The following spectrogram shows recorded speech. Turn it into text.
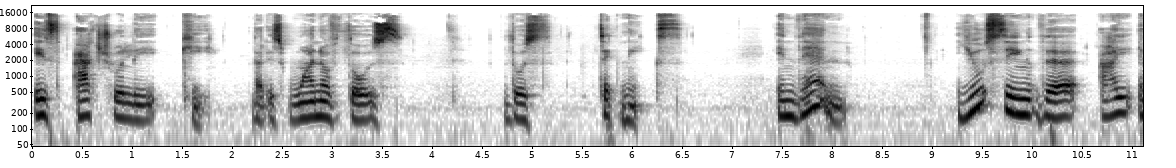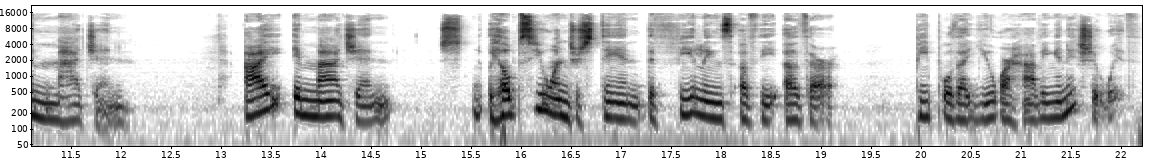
is actually key. That is one of those those techniques. And then using the I imagine. I imagine helps you understand the feelings of the other people that you are having an issue with.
